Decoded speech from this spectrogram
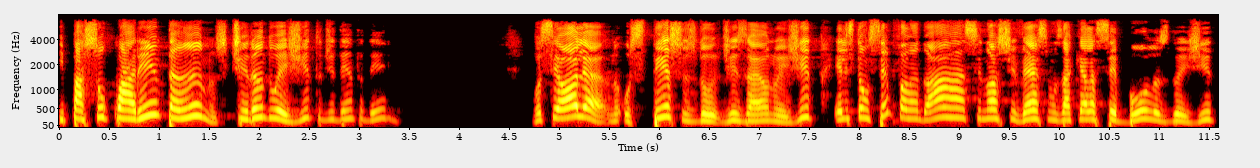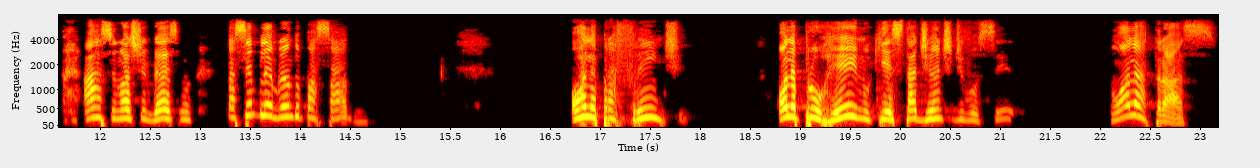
e passou 40 anos tirando o Egito de dentro dele. Você olha os textos do, de Israel no Egito, eles estão sempre falando: ah, se nós tivéssemos aquelas cebolas do Egito, ah, se nós tivéssemos. Está sempre lembrando do passado. Olha para frente. Olha para o reino que está diante de você. Não olha atrás.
